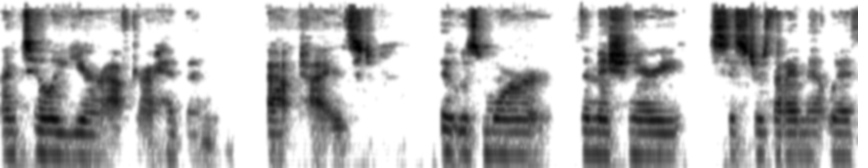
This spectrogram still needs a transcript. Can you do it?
until a year after I had been baptized. It was more the missionary sisters that I met with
